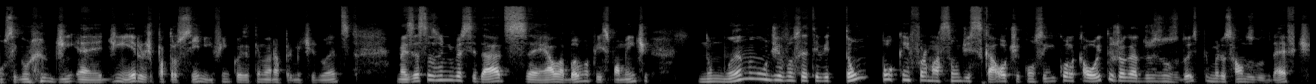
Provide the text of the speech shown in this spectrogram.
consigam é, dinheiro de patrocínio, enfim, coisa que não era permitido antes. Mas essas universidades, é, Alabama principalmente, num ano onde você teve tão pouca informação de scout, conseguir colocar oito jogadores nos dois primeiros rounds do draft,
